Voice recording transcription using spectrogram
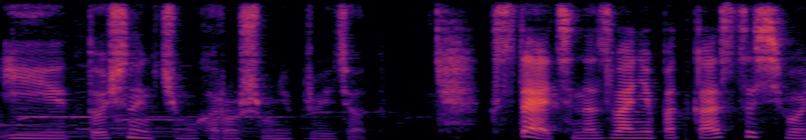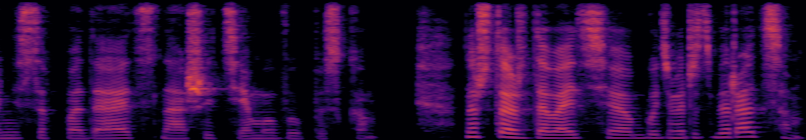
и точно ни к чему хорошему не приведет. Кстати, название подкаста сегодня совпадает с нашей темой выпуска. Ну что ж, давайте будем разбираться.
